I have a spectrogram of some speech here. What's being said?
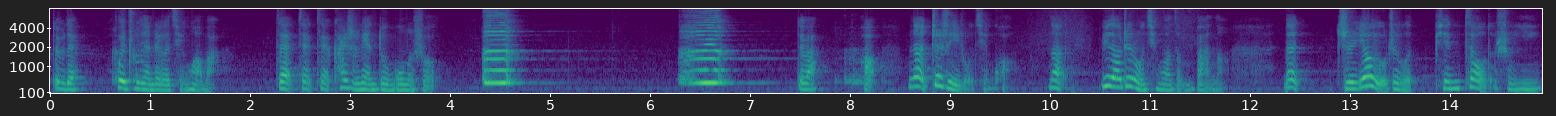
对不对？会出现这个情况吧？在在在开始练顿功的时候，对吧？那这是一种情况，那遇到这种情况怎么办呢？那只要有这个偏噪的声音，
